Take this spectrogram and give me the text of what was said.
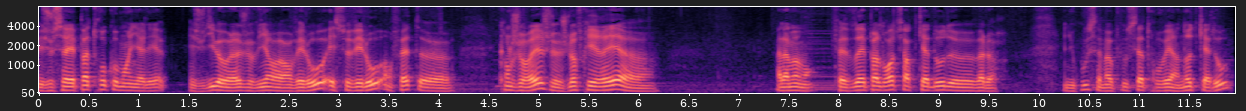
Mais je savais pas trop comment y aller. Et je lui dis, bah voilà, je veux venir en vélo. Et ce vélo, en fait, euh, quand j'aurai, je, je l'offrirai euh, à la maman. En fait, vous n'avez pas le droit de faire de cadeau de valeur. Et du coup, ça m'a poussé à trouver un autre cadeau.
